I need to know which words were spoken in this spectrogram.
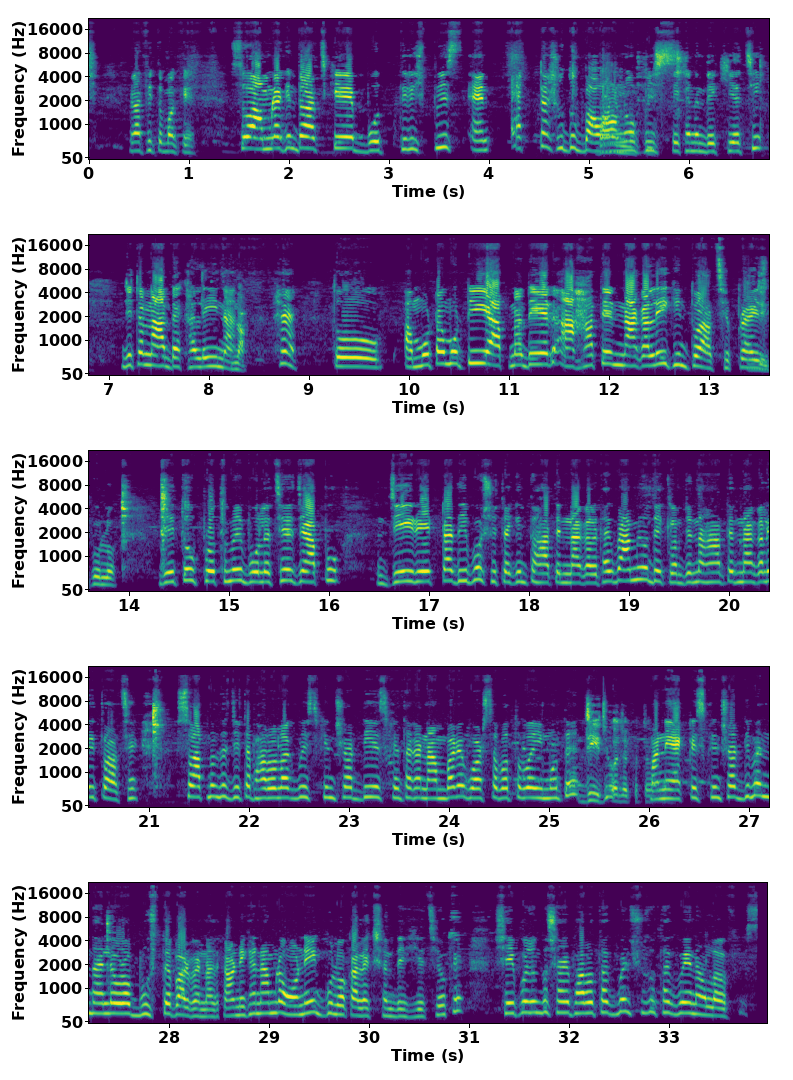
Rafi তোমাকে সো আমরা কিন্তু আজকে বত্রিশ পিস অ্যান্ড একটা শুধু বাউন্ন পিস। এখানে দেখিয়েছি যেটা না দেখালেই না না। হ্যাঁ তো মোটামুটি আপনাদের হাতের নাগালেই কিন্তু আছে প্রাইসগুলো যেহেতু প্রথমেই বলেছে যে আপু যেই রেটটা দিব সেটা কিন্তু হাতের নাগালে থাকবে। আমিও দেখলাম যে না হাতের নাগালেই তো আছে। সো আপনাদের যেটা ভালো লাগবে স্ক্রিনশট দিয়ে স্ক্রিনে থাকা নাম্বারে হোয়াটসঅ্যাপ অথবা ইমোতে। মানে একটা স্ক্রিনশট দিবেন নাহলে ওরা বুঝতে পারবে না। কারণ এখানে আমরা অনেকগুলো কালেকশন দেখিয়েছি ওকে সেই পর্যন্ত সবাই ভালো থাকবেন সুস্থ থাকবেন। আল্লাহ হাফিজ।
